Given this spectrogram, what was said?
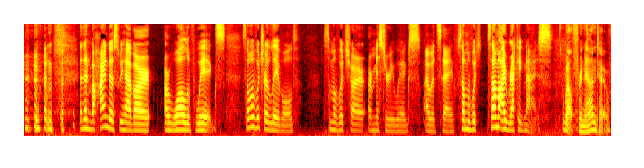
And then behind us we have our our wall of wigs, some of which are labeled, some of which are are mystery wigs, I would say. Some of which some I recognize. Well, Fernando.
